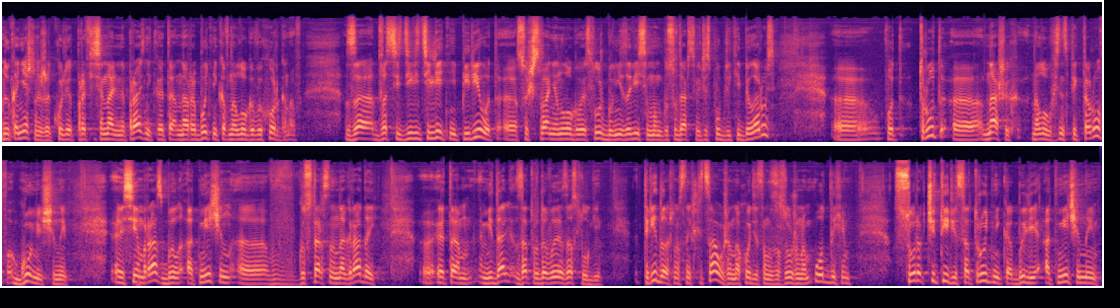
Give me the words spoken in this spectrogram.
ну и, конечно же, коли профессиональный праздник, это на работников налоговых органов. За 29-летний период э, существования налоговой службы в независимом государстве Республики Беларусь вот труд э, наших налоговых инспекторов Гомельщины э, семь раз был отмечен государственной наградой. Это медаль за трудовые заслуги. Три должностных лица уже находятся на заслуженном отдыхе. 44 сотрудника были отмечены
